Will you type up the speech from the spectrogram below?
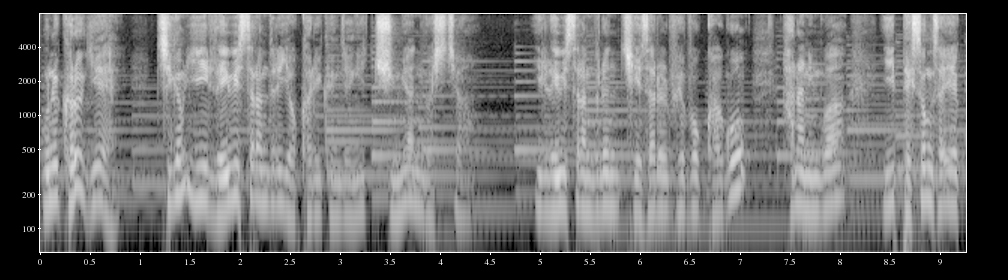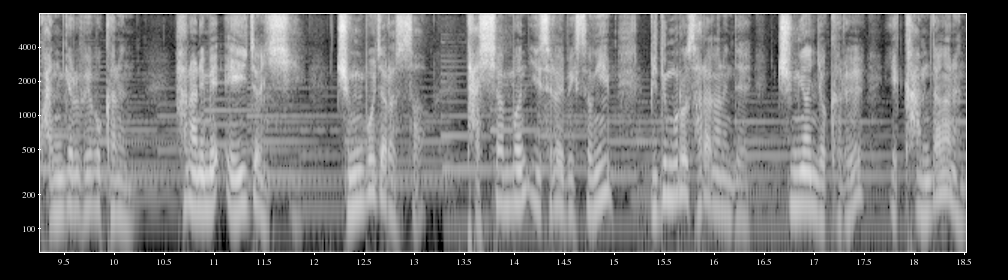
오늘 그러기에 지금 이 레위 사람들의 역할이 굉장히 중요한 것이죠. 이 레위 사람들은 제사를 회복하고 하나님과 이 백성 사이의 관계를 회복하는 하나님의 에이전시 중보자로서 다시 한번 이스라엘 백성이 믿음으로 살아가는데 중요한 역할을 감당하는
